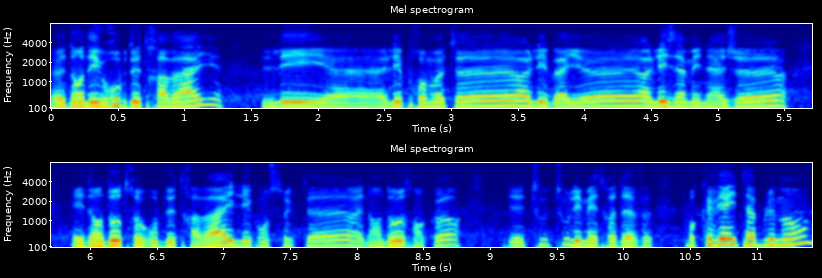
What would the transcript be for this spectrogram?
dans des groupes de travail les, euh, les, promoteurs, les bailleurs, les aménageurs, et dans d'autres groupes de travail, les constructeurs, et dans d'autres encore, de tous les maîtres d'œuvre, pour que véritablement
